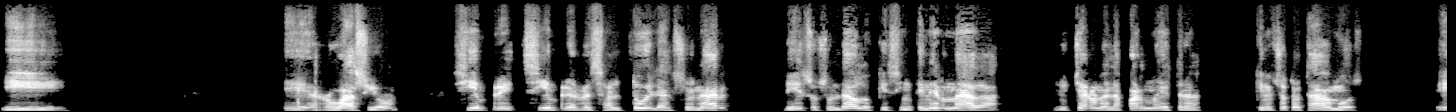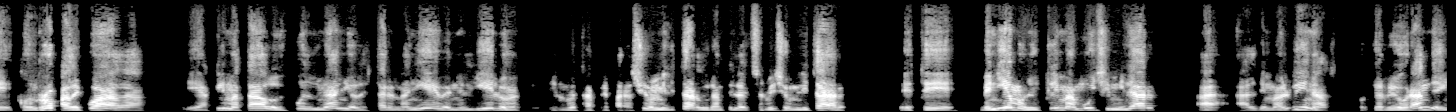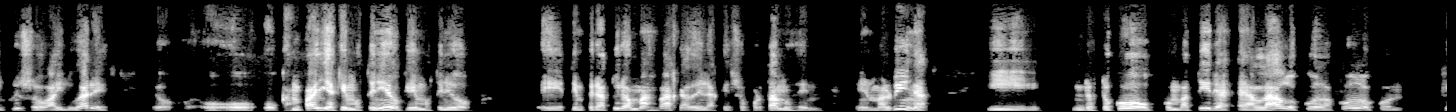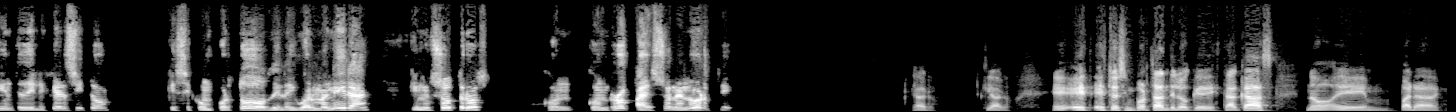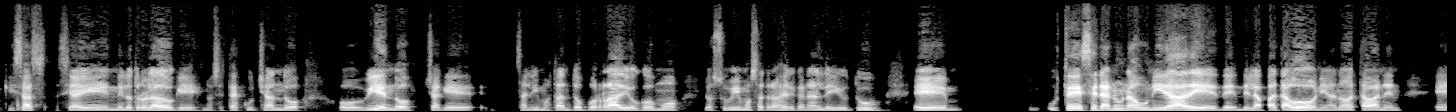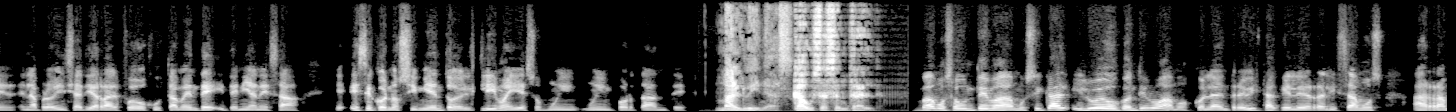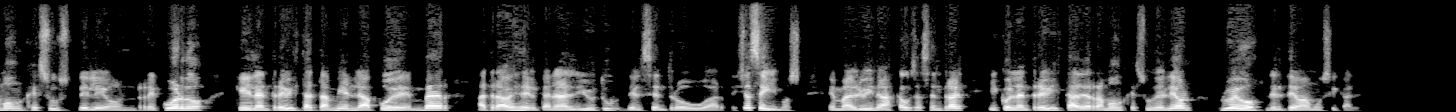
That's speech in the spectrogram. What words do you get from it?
Y eh, Robacio siempre, siempre resaltó el accionar de esos soldados que sin tener nada lucharon a la par nuestra, que nosotros estábamos eh, con ropa adecuada, eh, aclimatados después de un año de estar en la nieve, en el hielo, en nuestra preparación militar durante el servicio militar. Este, veníamos de un clima muy similar al de Malvinas, porque Río Grande incluso hay lugares o, campañas que hemos tenido que hemos tenido eh, temperaturas más bajas de las que soportamos en, en Malvinas. Y nos tocó combatir al lado, codo a codo, con gente del ejército que se comportó de la igual manera que nosotros con, con ropa de zona norte. Claro, claro. Eh, esto es importante lo que destacás, ¿no? Eh, para quizás si hay en el otro lado que nos está escuchando o viendo, ya que salimos tanto por radio como lo subimos a través del canal de YouTube. Eh, ustedes eran una unidad de, la Patagonia, ¿no? Estaban en, la provincia de Tierra del Fuego justamente y tenían esa, e, ese conocimiento del clima y eso es muy, muy importante. Malvinas, causa central. Vamos a un tema musical y luego continuamos con la entrevista que le realizamos a Ramón Jesús de León. Recuerdo que la entrevista también la pueden ver a través del canal YouTube del Centro Ugarte. Ya seguimos en Malvinas Causa Central y con la entrevista de Ramón Jesús de León luego del tema musical.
